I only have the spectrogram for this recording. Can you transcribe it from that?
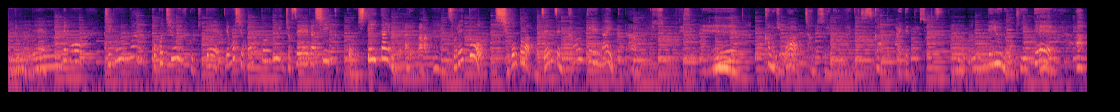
ので、でも自分が心地よい服着てでもし本当に女性らしい格好をしていたいのであれば、うん、それと仕事はもう全然関係ないからそうですよね、うん彼女はちゃんとそれから毎日スカートを履いてってるそうです、うん、っていうのを聞いて、えー、あ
